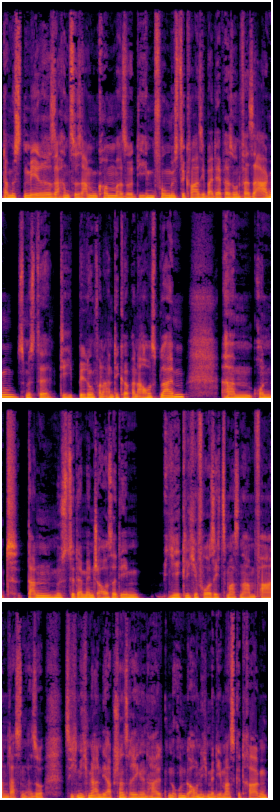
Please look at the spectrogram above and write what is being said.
Da müssten mehrere Sachen zusammenkommen. Also die Impfung müsste quasi bei der Person versagen. Es müsste die Bildung von Antikörpern ausbleiben. Ähm, und dann müsste der Mensch außerdem jegliche Vorsichtsmaßnahmen fahren lassen, also sich nicht mehr an die Abstandsregeln halten und auch nicht mehr die Maske tragen.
